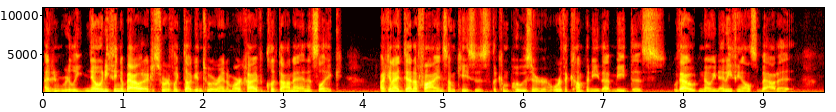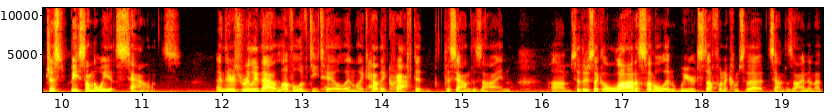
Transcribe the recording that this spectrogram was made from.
I didn't really know anything about. I just sort of like dug into a random archive, clicked on it, and it's like I can identify in some cases the composer or the company that made this without knowing anything else about it, just based on the way it sounds. And there's really that level of detail in like how they crafted the sound design. Um, so there's like a lot of subtle and weird stuff when it comes to that sound design, and that,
